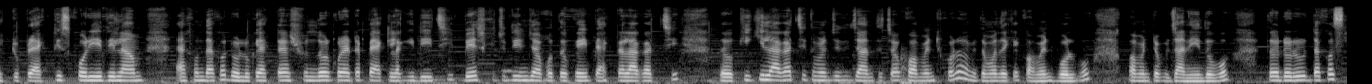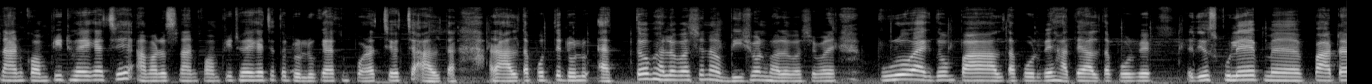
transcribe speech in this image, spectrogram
একটু প্র্যাকটিস করিয়ে দিলাম। এখন দেখো ডলুকে একটা সুন্দর করে একটা প্যাক লাগিয়ে দিয়েছি। বেশ কিছুদিন যাবত ওকে এই প্যাকটা লাগাচ্ছি। তো কি কি লাগাচ্ছি তোমরা যদি জানতে চাও কমেন্ট করো, আমি তোমাদেরকে কমেন্ট বলব কমেন্টে জানিয়ে দেবো। তো ডলুর দেখো স্নান কমপ্লিট হয়ে গেছে, আমারও স্নান কমপ্লিট হয়ে গেছে, তো ডলুকে এখন পড়াচ্ছে হচ্ছে আলতা। আর আলতা পড়তে ডলু এত ভালোবাসে না, ভীষণ ভালোবাসে মানে পুরো একদম পা আলতা পড়বে হাতে আলতা পড়বে। যদিও স্কুলে উম, পাটা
